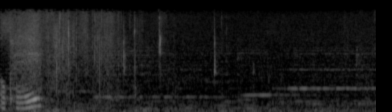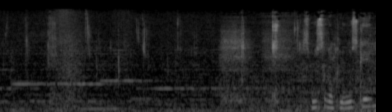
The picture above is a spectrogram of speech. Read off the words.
Okay. Es müsste gleich losgehen.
